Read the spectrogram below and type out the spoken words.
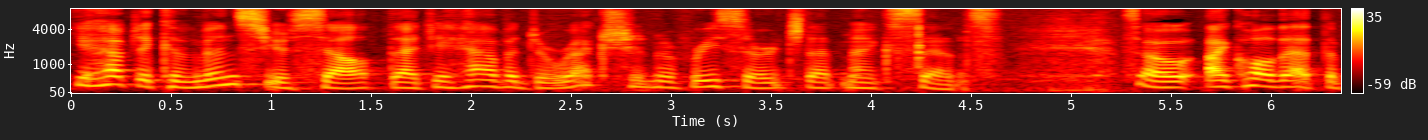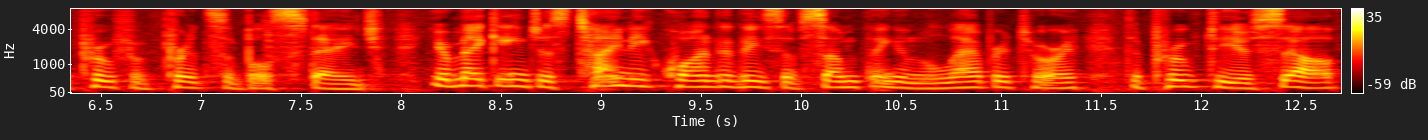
you have to convince yourself that you have a direction of research that makes sense. So I call that the proof of principle stage. You're making just tiny quantities of something in the laboratory to prove to yourself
